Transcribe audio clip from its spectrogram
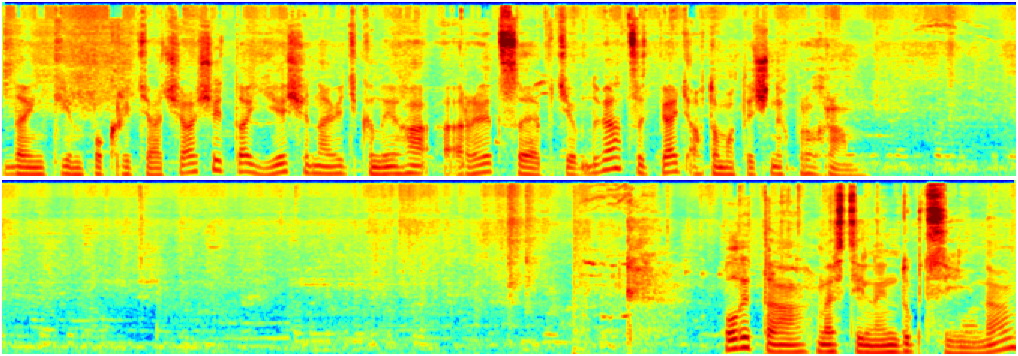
Данькін покриття чаші та є ще навіть книга рецептів. 25 автоматичних програм. Плита настільна індукційна.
